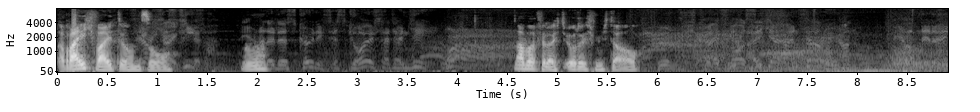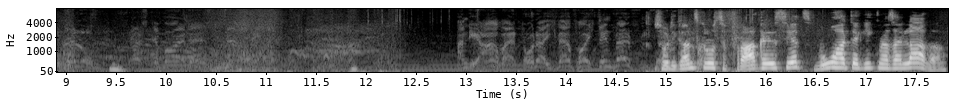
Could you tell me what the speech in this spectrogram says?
Reichweite und so. Ja. Aber vielleicht irre ich mich da auch. So, die ganz große Frage ist jetzt, wo hat der Gegner sein Lager?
